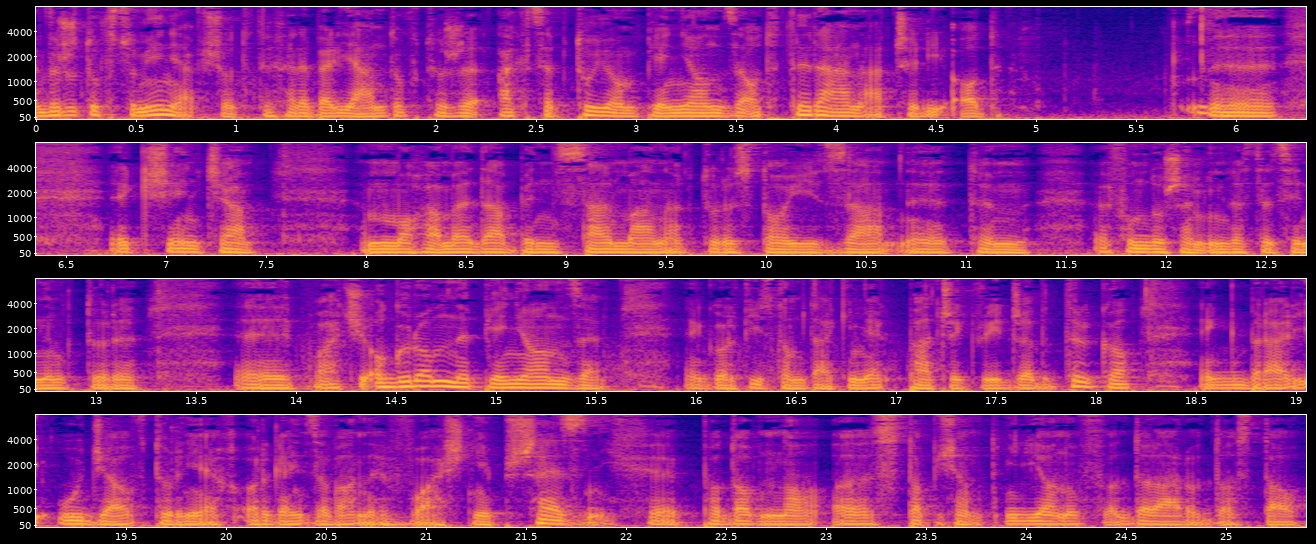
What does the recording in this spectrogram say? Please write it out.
wyrzutów sumienia wśród tych rebeliantów, którzy akceptują pieniądze od tyrana, czyli od e, księcia Mohameda bin Salmana, który stoi za e, tym funduszem inwestycyjnym, który e, płaci ogromne pieniądze golfistom takim jak Patrick Reed, żeby tylko brali udział w turniejach organizowanych właśnie przez nich. Podobno e, 150 milionów dolarów dostał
